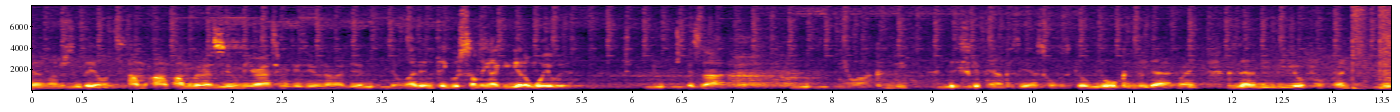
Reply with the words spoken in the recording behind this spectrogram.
Thought you had him under surveillance. I'm, I'm, I'm gonna assume that you're asking me because you have no idea. Know, I didn't think it was something I could get away with. It's not. You know, it couldn't be that he skipped town because the asshole was guilty. Or it couldn't be that, right? Because that'd mean be your fault, right?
